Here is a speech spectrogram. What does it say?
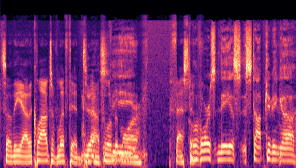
So the uh, the clouds have lifted. So now it's a little bit more festive. LaVar's knee has has stopped giving uh,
